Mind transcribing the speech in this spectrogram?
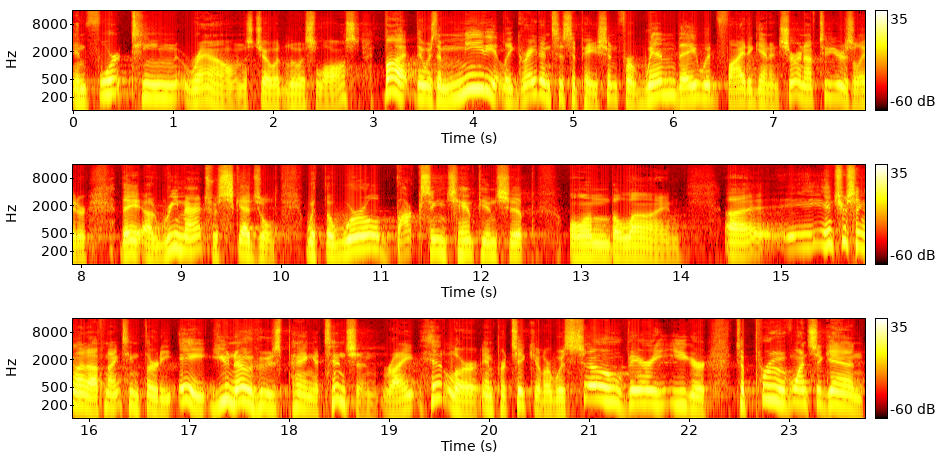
In 14 rounds, Joe Louis lost, but there was immediately great anticipation for when they would fight again. And sure enough, two years later, they, a rematch was scheduled with the World Boxing Championship on the line. Uh, interestingly enough, 1938, you know who's paying attention, right? Hitler, in particular, was so very eager to prove once again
